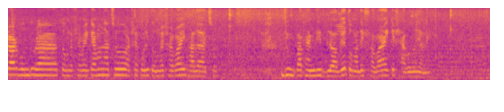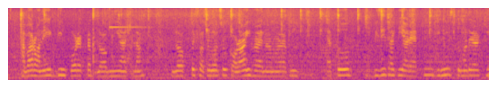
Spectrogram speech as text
নমস্কার বন্ধুরা, তোমরা সবাই কেমন আছো? আশা করি তোমরা সবাই ভালো আছো। ঝুম্পা ফ্যামিলি ব্লগে তোমাদের সবাইকে স্বাগত জানাই। আবার অনেক দিন পর একটা ব্লগ নিয়ে আসলাম। ব্লগ তো সচরাচর করাই হয় না, আমার এখন এত বিজি থাকি আর একই জিনিস তোমাদের আর কি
